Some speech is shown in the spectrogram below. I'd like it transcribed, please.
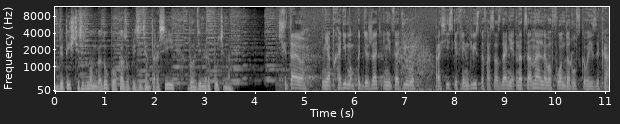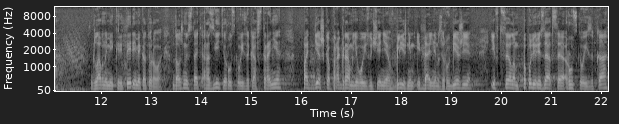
в 2007 году по указу президента России Владимира Путина. Считаю необходимым поддержать инициативу российских лингвистов о создании Национального фонда русского языка главными критериями которого должны стать развитие русского языка в стране, поддержка программ его изучения в ближнем и дальнем зарубежье и в целом популяризация русского языка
